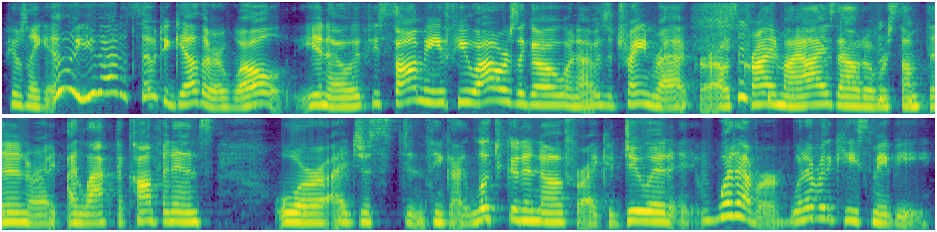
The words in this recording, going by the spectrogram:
people's like, oh, you got it so together. Well, you know, if you saw me a few hours ago when I was a train wreck or I was crying my eyes out over something or I, I lacked the confidence or I just didn't think I looked good enough or I could do it, eh, whatever, whatever the case may be,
